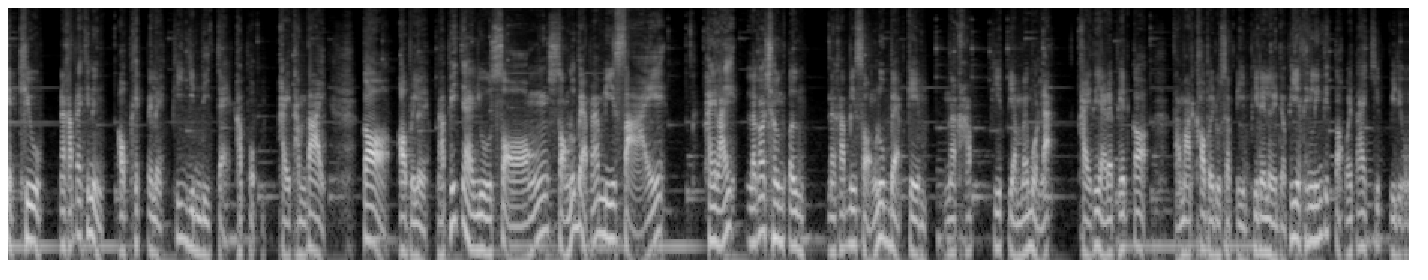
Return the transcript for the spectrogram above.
เจ็ดคิว นะครับได้ที่ 1 เอาเพชรไปเลย พี่ยินดีแจกครับผม ใครทำได้ ก็เอาไปเลยนะพี่แจกอยู่ 2 2 รูปแบบนะมีสายไฮไลท์แล้วก็เชิงตึงนะครับมี 2 รูปแบบเกมนะครับพี่เตรียมไว้หมดละใครที่อยากได้เพชรก็สามารถเข้าไปดูสตรีมพี่ได้เลย เดี๋ยวพี่จะทิ้งลิงก์ทิกตอกไว้ใต้คลิปวิดีโอ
